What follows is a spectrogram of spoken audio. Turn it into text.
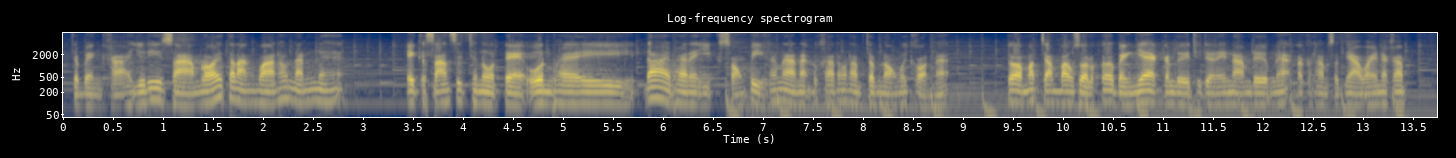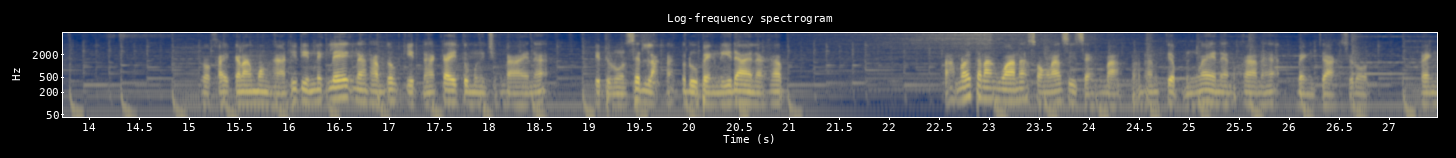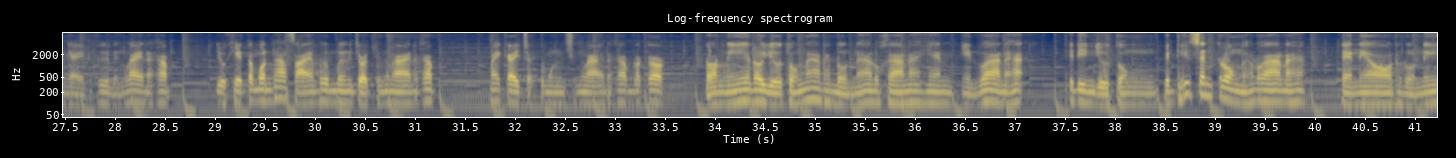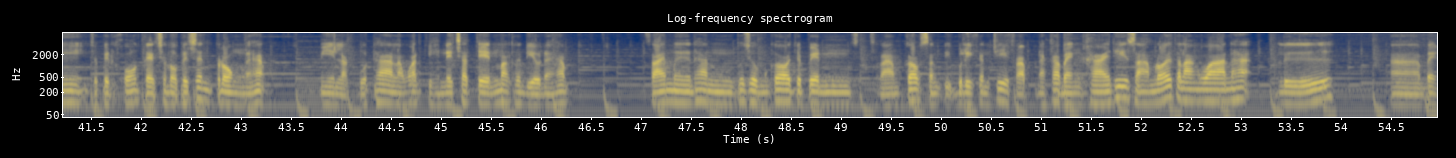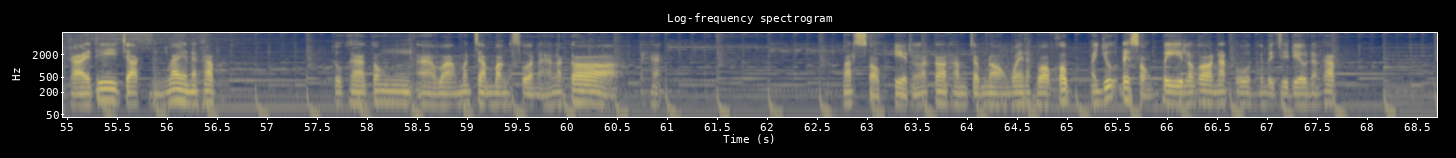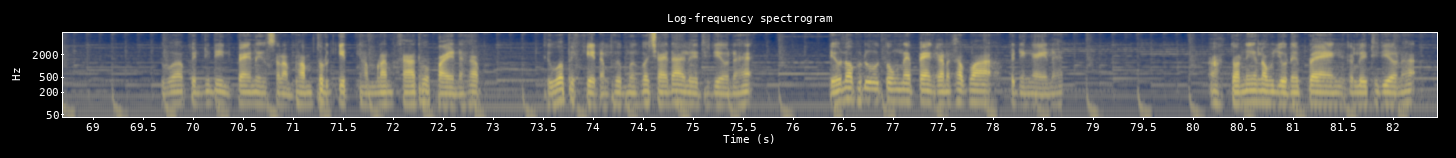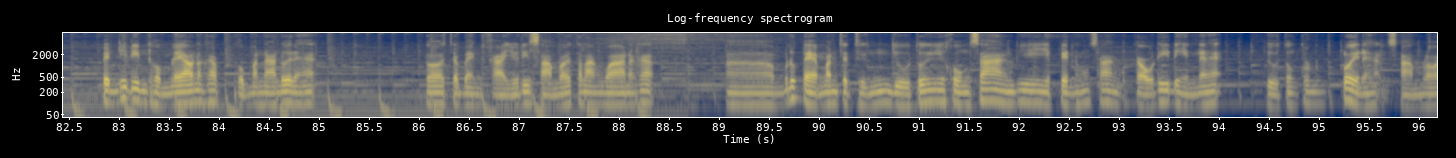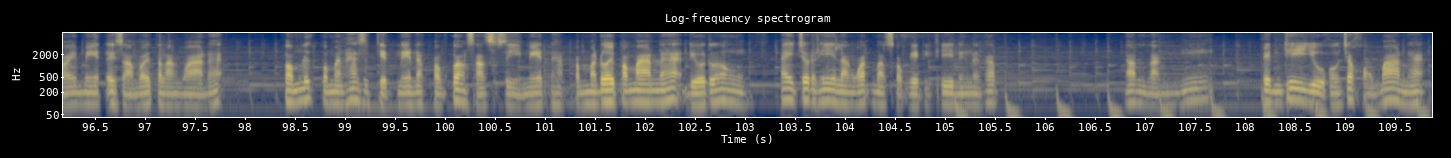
จะแบ่งขายอยู่ที่ 300 ตารางวาเท่านั้นนะฮะเอกสารสิทธิ์โฉนดแต่โอนภายได้ภายในอีก 2 ปีข้างหน้านะลูกค้าต้องทำจำนองไว้ก่อนนะก็มัดจำบางส่วนแล้วก็แบ่งแยกกันเลยทีเดียวในนามเดิมนะฮะแล้วก็ทำสัญญาไว้นะครับ ก็ใครกำลังมองหาที่ดินเล็กๆนะทำธุรกิจนะใกล้ตัวเมืองเชียงรายนะติดถนนเส้นหลักนะก็ดูแปลงนี้ได้นะครับ300 ตารางวานะ2ล้าน4แสนบาทเท่านั้นเกือบ1ไร่นะลูกค้านะฮะแบ่งจากโฉนดแปลงใหญ่คือ 1 ไร่นะครับ อยู่เขตตำบลท่าสายอำเภอเมืองจังหวัดเชียงรายนะครับ ไม่ไกลจากตัวเมืองเชียงรายนะครับ แล้วก็ตอนนี้เราอยู่ตรงหน้าถนนนะลูกค้านะเห็นเห็นว่านะฮะที่ดินอยู่ตรงเป็นที่เส้นตรงนะครับลูกค้านะฮะแต่แนวถนนนี้จะเป็นโค้งแต่โฉนดเป็นเส้นตรงนะครับ มีหลักบุตรท่าละวัดเห็นได้ชัดเจนมากทีเดียวนะครับ ซ้ายมือท่านผู้ชมก็จะเป็นสนามกอล์ฟสันติบุรีคันที่ครับนะครับ แบ่งขายที่ 300 ตารางวานะฮะหรืออาแบ่งขายที่จากหนึ่งไร่นะครับลูกค้าต้องอาวางมัดจำบางส่วนนะแล้วก็นะฮะมัดสอบเขตแล้วก็ทำจำนองไว้นะพอครบอายุได้ 2 ปีแล้วก็นัดโอนกันเลยทีเดียวนะครับถือว่าเป็นที่ดินแปลงหนึ่งสำหรับทำธุรกิจทำร้านค้าทั่วไปนะครับ ถือว่าเป็นเขตอำเภอเมืองก็ใช้ได้เลยทีเดียวนะฮะเดี๋ยวเราไปดูตรงในแปลงกันนะครับว่าเป็นยังไงนะฮะอะตอนนี้เราอยู่ในแปลงกันเลยทีเดียวนะฮะเป็นที่ดินถมแล้วนะครับ ถมมานานด้วยนะฮะก็จะแบ่งขายอยู่ที่ 300 ตารางวานะครับรูปแบบมันจะถึงอยู่ตรงนี้โครงสร้างที่เป็นห้องสร้างเก่าที่เห็นนะฮะอยู่ตรงต้นกล้วยนะฮะ300 เมตรเอ้ย300 ตารางวานะฮะความลึกประมาณ 57 เมตรนะความกว้าง 34 เมตรนะครับประมาณโดยประมาณนะฮะเดี๋ยวต้อง ให้เจ้าหน้าที่รังวัดมาสอบเกตอีกทีหนึ่งนะครับ ด้านหลังเป็นที่อยู่ของเจ้าของบ้านนะฮะ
